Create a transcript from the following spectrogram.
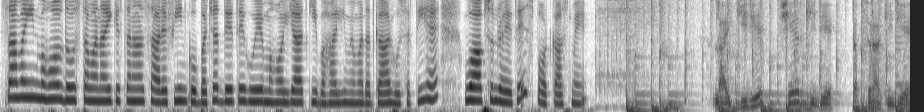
سامعین ماحول دوست توانائی کس طرح صارفین کو بچت دیتے ہوئے ماحولیات کی بحالی میں مددگار ہو سکتی ہے وہ آپ سن رہے تھے اس پوڈ کاسٹ میں۔ لائک کیجیے شیئر کیجیے تبصرہ کیجیے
